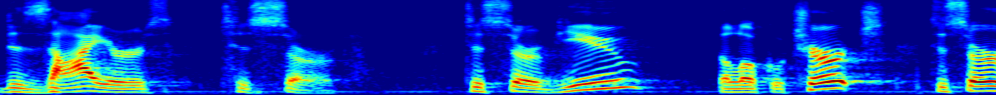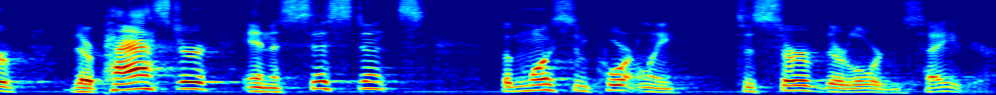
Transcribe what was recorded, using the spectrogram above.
desires to serve, to serve you, the local church, to serve their pastor and assistants, but most importantly, to serve their Lord and Savior.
